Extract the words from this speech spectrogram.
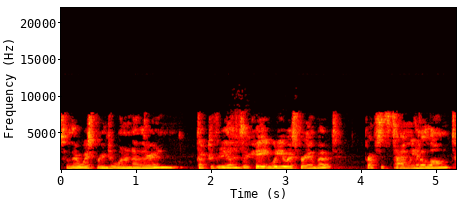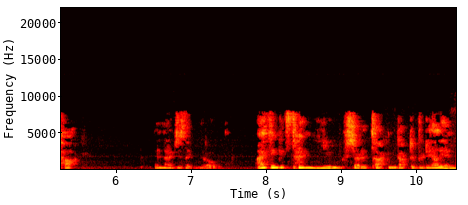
So they're whispering to one another, and Dr. Vidalian's like, hey, what are you whispering about? Perhaps it's time we had a long talk. And Nudge like, no. I think it's time you started talking, Dr. Vidalian.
